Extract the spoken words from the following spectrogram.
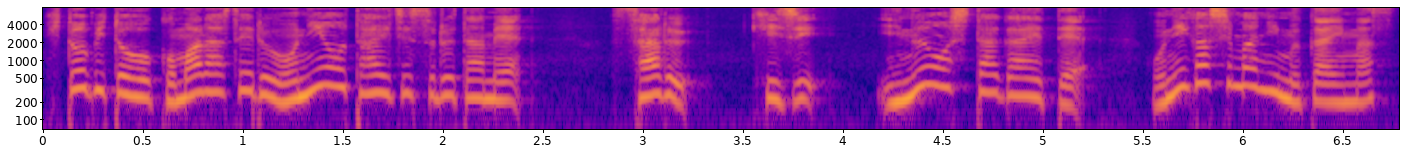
人々を困らせる鬼を退治するため、猿、キジ、犬を従えて鬼ヶ島に向かいます。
